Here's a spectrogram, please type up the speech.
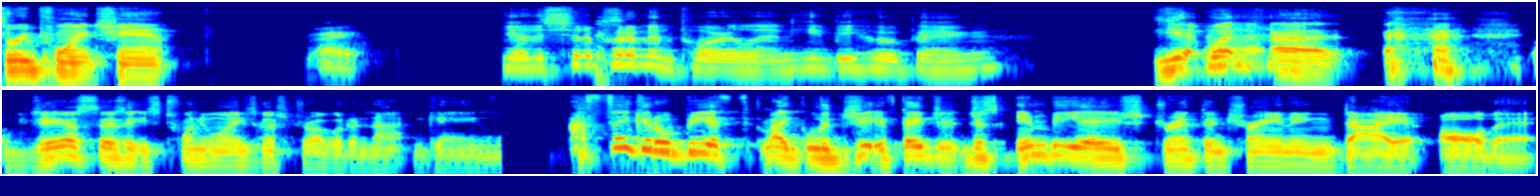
three point champ. right. yeah, they should have put him in Portland. He'd be hooping. Yeah, what uh JL says that he's 21, he's gonna struggle to not gain. I think it'll be a like legit if they ju- just NBA strength and training, diet, all that.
